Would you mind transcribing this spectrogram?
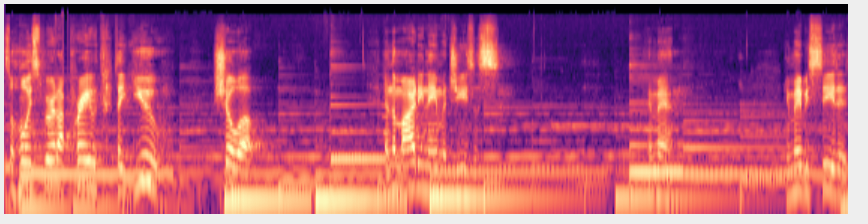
So, Holy Spirit, I pray that you show up. In the mighty name of Jesus. Amen. You may be seated.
